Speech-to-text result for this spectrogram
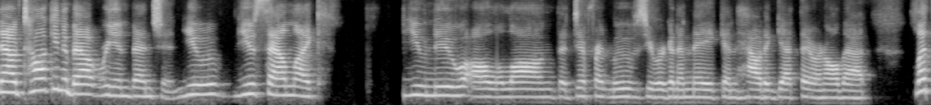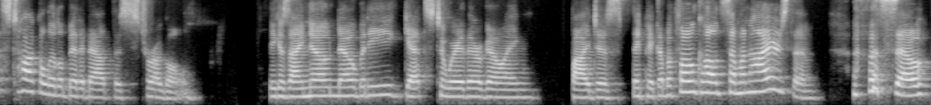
Now, talking about reinvention, you you sound like you knew all along the different moves you were going to make and how to get there and all that. Let's talk a little bit about the struggle because I know nobody gets to where they're going by just they pick up a phone call and someone hires them. so,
